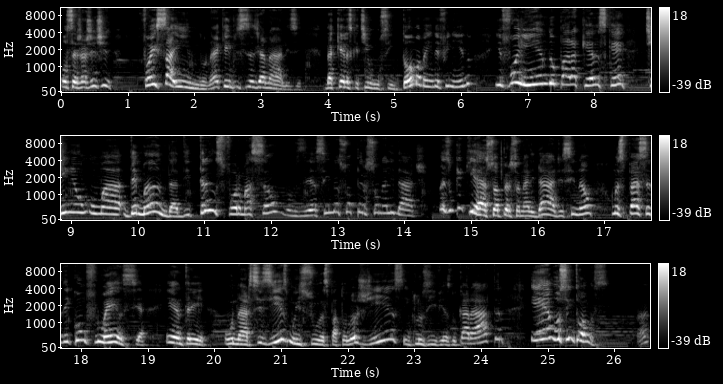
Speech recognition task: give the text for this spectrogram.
Ou seja, a gente foi saindo, né, quem precisa de análise, daqueles que tinham um sintoma bem definido e foi indo para aqueles que tinham uma demanda de transformação, vamos dizer assim, na sua personalidade. Mas o que é a sua personalidade se não uma espécie de confluência entre o narcisismo e suas patologias, inclusive as do caráter, e os sintomas? Tá?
